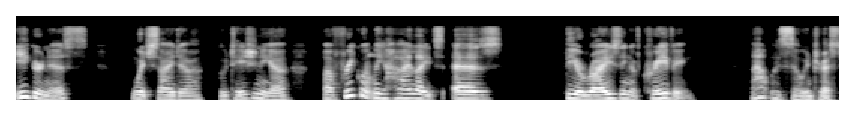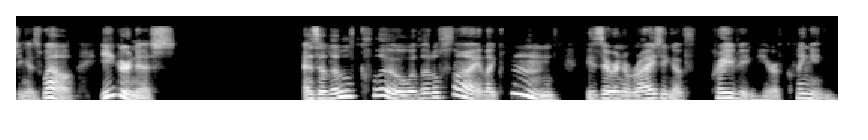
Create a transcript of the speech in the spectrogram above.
eagerness, which Sayadaw U Tejaniya uh, frequently highlights as the arising of craving. That was so interesting as well. Eagerness as a little clue, a little sign like, hmm, is there an arising of craving here, of clinging?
